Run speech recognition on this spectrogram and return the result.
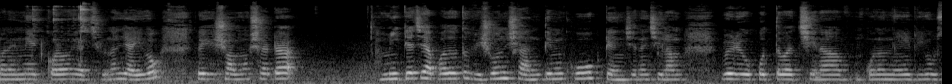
মানে নেট করাও যাচ্ছিল না। যাই হোক, তো এই সমস্যাটা মিটেছে আপাতত। ভীষণ শান্তি। আমি খুব টেনশনে ছিলাম। ভিডিও করতে পারছি না, কোনো নেট ইউজ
